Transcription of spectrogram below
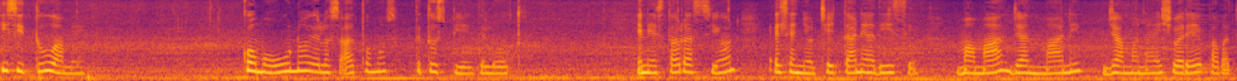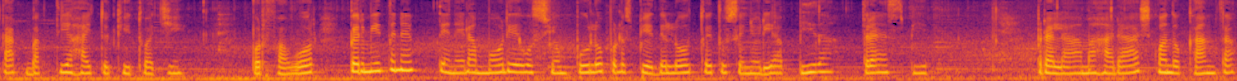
y sitúame como uno de los átomos de tus pies de loto. En esta oración, el Señor Chaitanya dice, Mamá Janmani Yamanaishvare Babatak Bhakti allí. Por favor, permíteme tener amor y devoción puro por los pies del loto de tu señoría vida tras vida. Pralada Maharaj cuando canta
